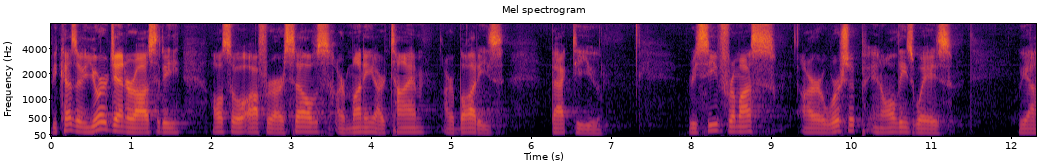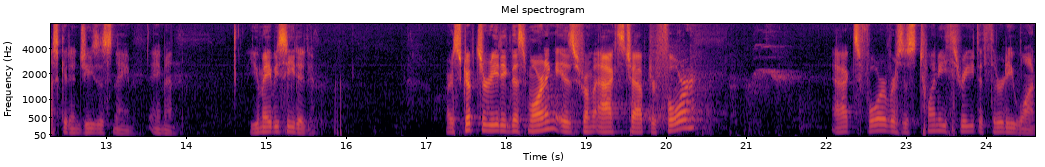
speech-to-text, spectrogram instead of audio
because of your generosity, also offer ourselves, our money, our time, our bodies back to you. Receive from us our worship in all these ways. We ask it in Jesus' name. Amen. You may be seated. Our scripture reading this morning is from Acts chapter 4. Acts 4, verses 23 to 31.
